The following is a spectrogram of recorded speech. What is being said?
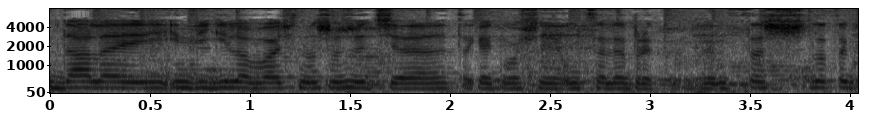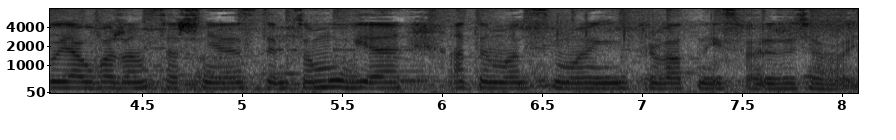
dalej inwigilować nasze życie, tak jak właśnie u celebrytów. Więc też dlatego ja uważam strasznie z tym, co mówię na temat mojej prywatnej sfery życiowej.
